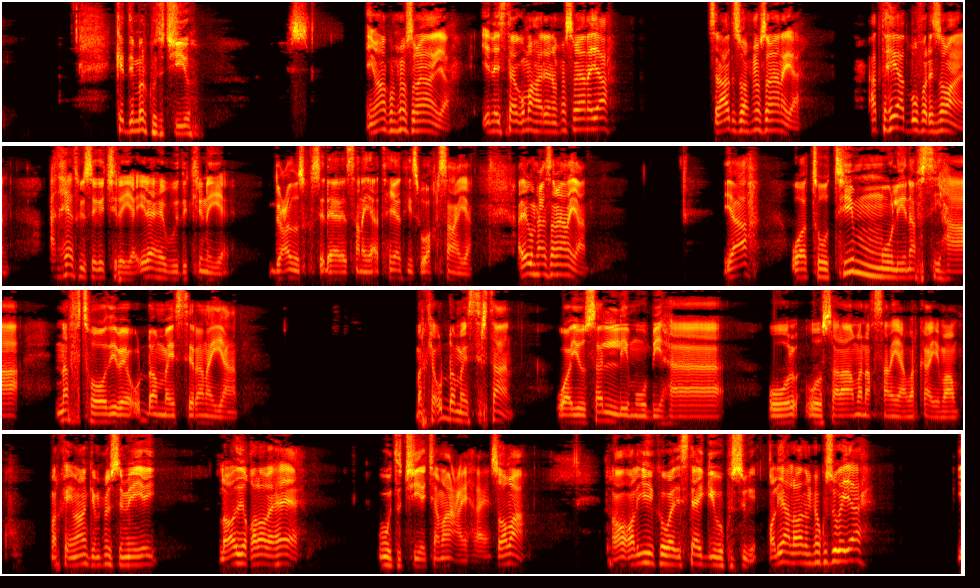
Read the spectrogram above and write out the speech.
kadib markuu tujiyo imaamku muxuu sameynayaa ina istaaguma harin muxuu sameynayaa salaadiis waa muxuu sameynayaa ataxiyaad buu fadhiisa maahan ataxiyaadku isaga jirayaa ilaahay buu dikrinayaa ducaduu iskasi dheeraysanaya ataxiyaadkiisa buu akhrisanayaa ayagu maxay sameynayaan? Yaah wa tutimmu linafsihaa. Naftoodii bay u dhammaystiranayaan. Markay u dhammaystirtaan wa yusallimu bihaa wuu salaamo naqsanayaa markaa imaamku. Marka imaamkii muxuu sameeyey? Labadii qoloba hee wuu tujiyey jamaacay helayn soo maa qolyihii koowaad istaaggiibuu ku sugay. Qolyaha labaadna muxuu ku sugayaa?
